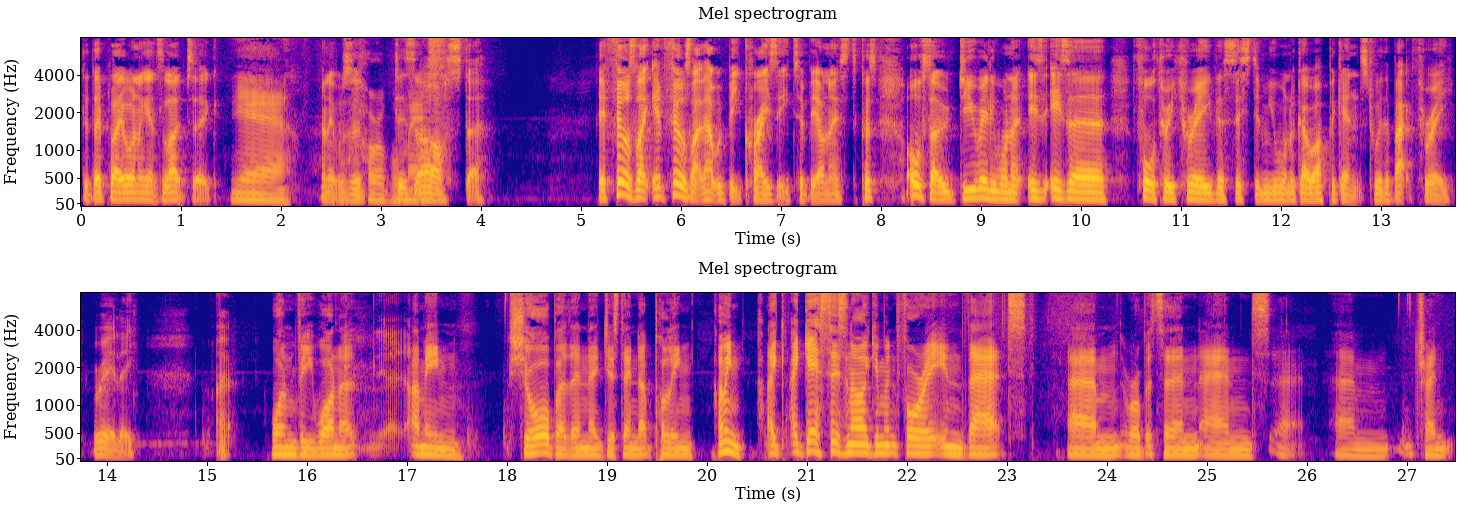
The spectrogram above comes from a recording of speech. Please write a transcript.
Did they play one against Leipzig? Yeah. And it was a horrible disaster. Mess. It feels like it feels like that would be crazy to be honest. Because also, do you really want to? Is is a four three three the system you want to go up against with a back three? Really? One v one. I mean, sure, but then they just end up pulling. I mean, I, I guess there's an argument for it in that um, Robertson and uh, um, Trent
